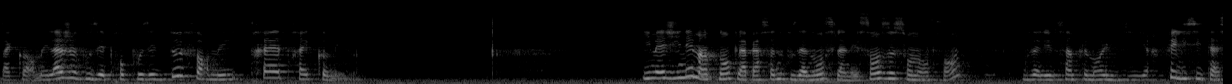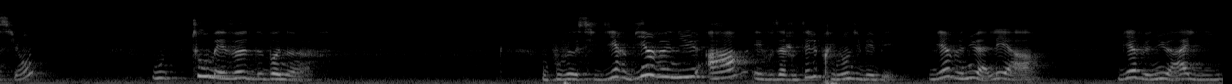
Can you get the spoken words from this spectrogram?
D'accord? Mais là, je vous ai proposé deux formules très très communes. Imaginez maintenant que la personne vous annonce la naissance de son enfant. Vous allez simplement lui dire félicitations ou tous mes voeux de bonheur. Vous pouvez aussi dire bienvenue à et vous ajoutez le prénom du bébé. Bienvenue à Léa, bienvenue à Ali.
